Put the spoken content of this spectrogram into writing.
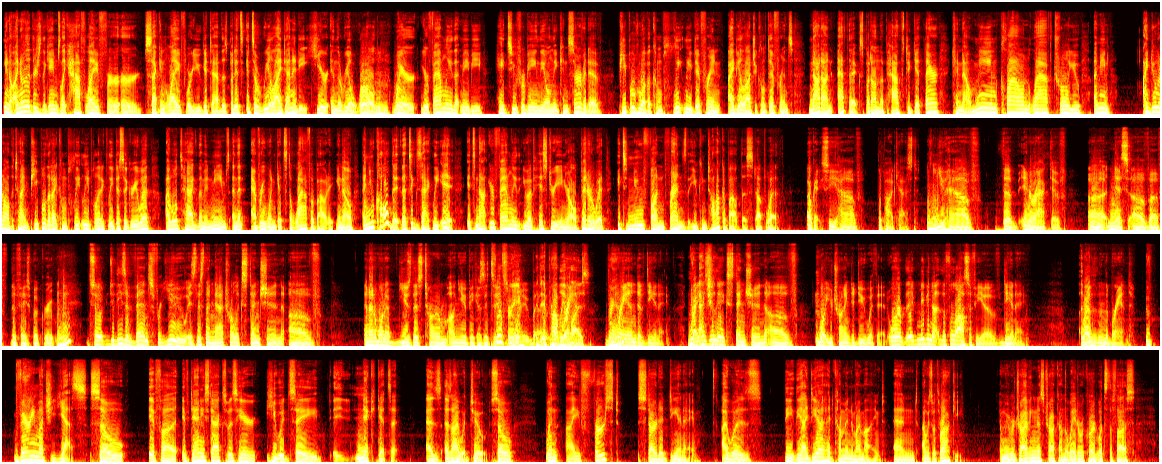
you know, I know that there's the games like Half Life or, or Second Life where you get to have this, but it's it's a real identity here in the real world mm-hmm. where your family that maybe hates you for being the only conservative, people who have a completely different ideological difference, not on ethics, but on the path to get there, can now meme, clown, laugh, troll you. I mean, I do it all the time. People that I completely politically disagree with, I will tag them in memes and then everyone gets to laugh about it, you know? And you called it. That's exactly it. It's not your family that you have history and you're all bitter with. It's new fun friends that you can talk about this stuff with. Okay, so you have the podcast, you have the interactive uh, ness of uh, the Facebook group. So, do these events for you is this the natural extension of? And I don't want to use this term on you because it's Feel it's, free. but It- it the probably brand, applies. The Brand. brand of DNA, No, right? is it actually- the extension of what you're trying to do with it, or uh, maybe not the philosophy of DNA, rather than the brand. Very much yes. So if uh if Danny Stacks was here, he would say Nick gets it as as I would too. So when I first started DNA, I was the the idea had come into my mind and I was with Rocky and we were driving in his truck on the way to record what's the fuss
